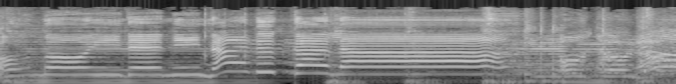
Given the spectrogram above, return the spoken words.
思い出になるから踊ろう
